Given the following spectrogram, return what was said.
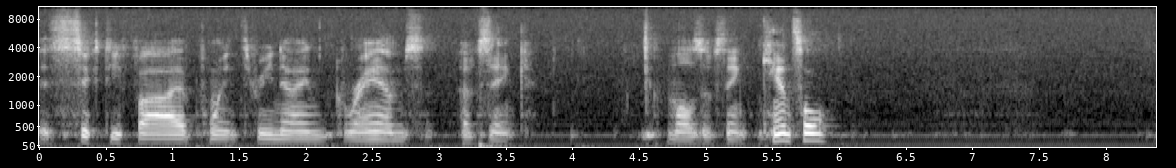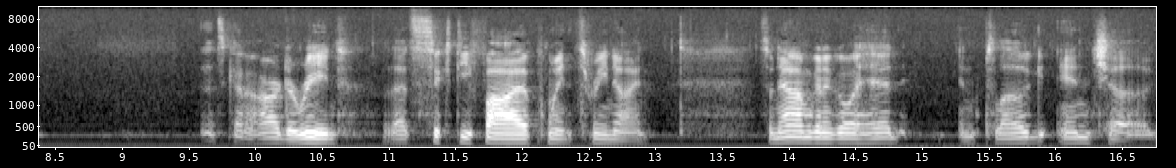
is 65.39 grams of zinc. Moles of zinc cancel. It's kind of hard to read. But That's 65.39. So now I'm going to go ahead and plug and chug.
